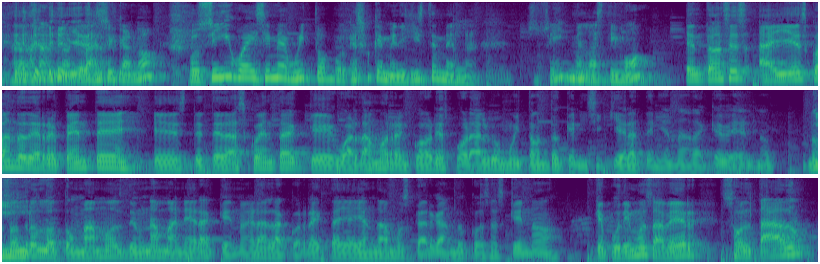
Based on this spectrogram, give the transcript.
Ah, la clásica, ¿no? Pues sí, güey, sí me agüito, porque eso que me dijiste me la... Pues sí, me lastimó. Entonces ahí es cuando de repente este, te das cuenta que guardamos rencores por algo muy tonto que ni siquiera tenía nada que ver, ¿no? Nosotros lo tomamos de una manera que no era la correcta y ahí andamos cargando cosas que no, que pudimos haber soltado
